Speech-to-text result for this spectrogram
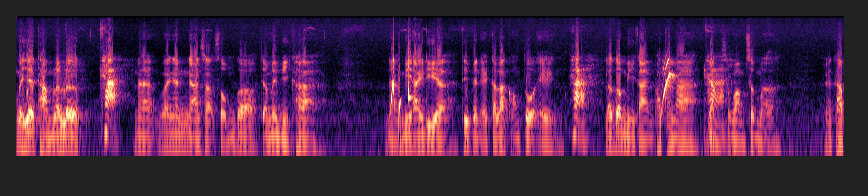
ไม่ใช่ทำแล้วเลิกค่ะนะไม่งั้นงานสะสมก็จะไม่มีค่านะมีไอเดียที่เป็นเอกลักษณ์ของตัวเองค่ะแล้วก็มีการพัฒนาอย่างค่ะสม่ำเสมอนะครับ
